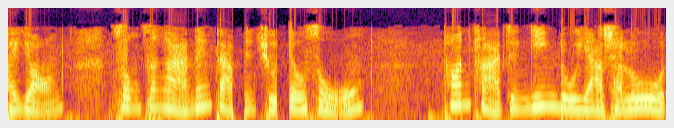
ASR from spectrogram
พยอง ทรงสง่าเนื่องจากเป็นชุดเอวสูง ท่อนขาจึงยิ่งดูยาวชะลูด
